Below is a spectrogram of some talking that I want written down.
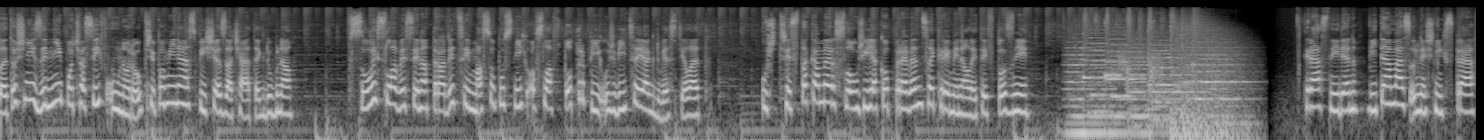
Letošní zimní počasí v únoru připomíná spíše začátek dubna. V Sulislavy si na tradici masopustních oslav potrpí už více jak 200 let. Už 300 kamer slouží jako prevence kriminality v Plzni. Krásný den, vítám vás u dnešních zpráv.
